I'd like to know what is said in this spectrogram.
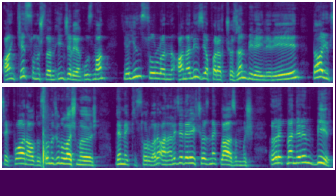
Anket sonuçlarını inceleyen uzman yayın sorularını analiz yaparak çözen bireylerin daha yüksek puan aldığı sonucuna ulaşmış. Demek ki soruları analiz ederek çözmek lazımmış. Öğretmenlerim bir,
